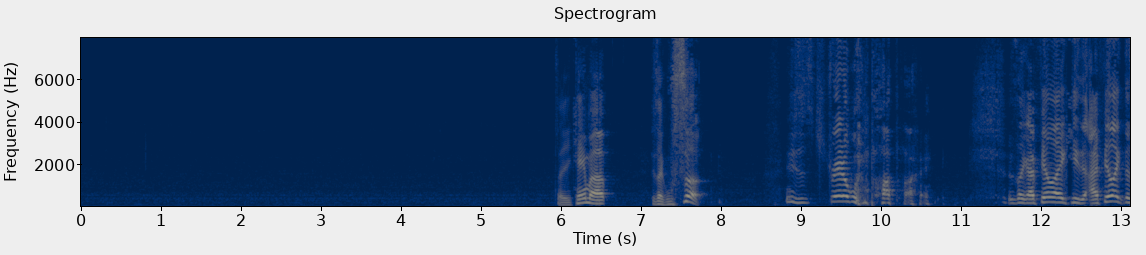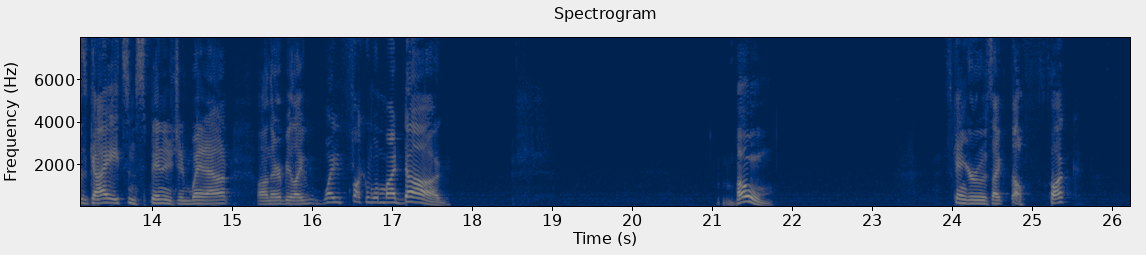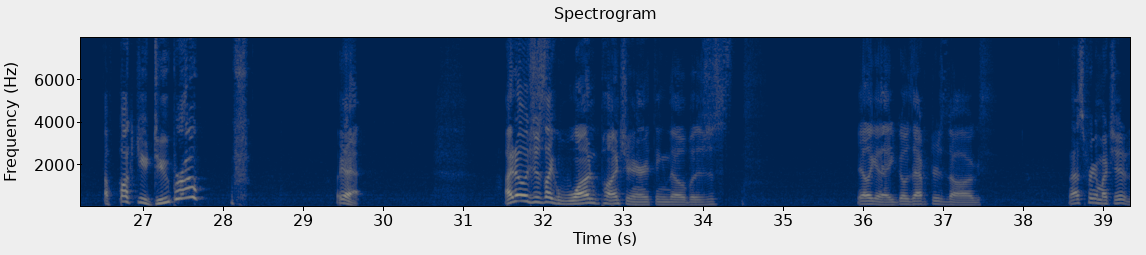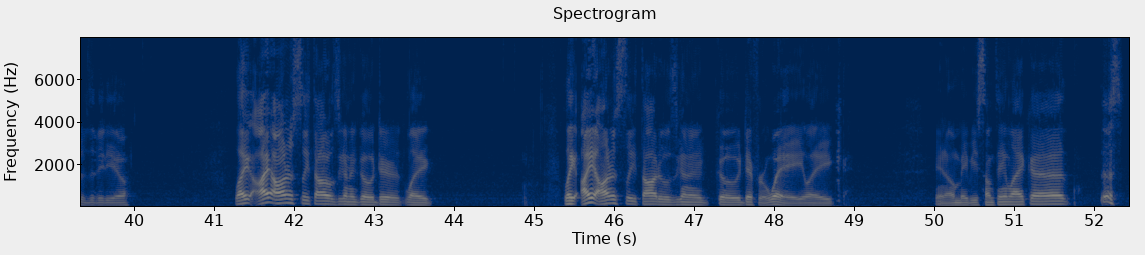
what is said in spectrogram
So he came up. He's like, "What's up?" He's straight up with Popeye. It's like I feel like he, I feel like this guy ate some spinach and went out on there and be like, "Why you fucking with my dog?" Boom. This kangaroo was like, "The fuck? The fuck you do, bro?" Look at that. I know it's just like one punch and everything though, but it's just yeah. Look at that. He goes after his dogs. That's pretty much it of the video. Like I honestly thought it was gonna go there like like I honestly thought it was gonna go a different way. Like you know, maybe something like uh this.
